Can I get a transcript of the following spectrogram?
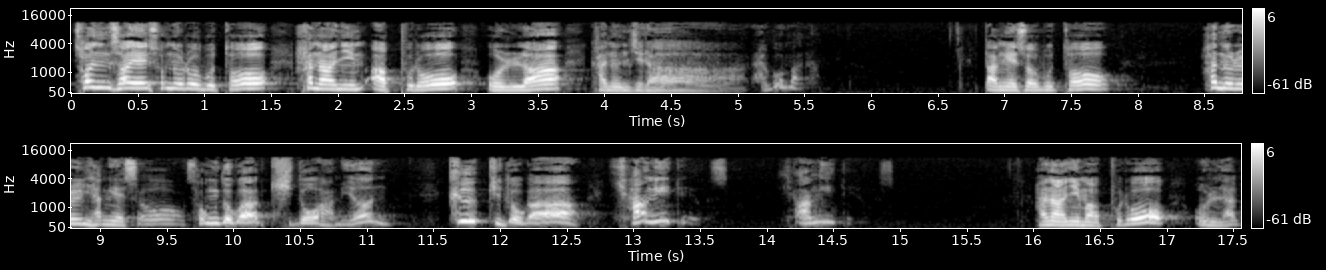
천사의 손으로부터 하나님 앞으로 올라가는지라 라고 말합니다. 땅에서부터 하늘을 향해서 성도가 기도하면 그 기도가 향이 되어서 향이 되어서 하나님 앞으로 올라가는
